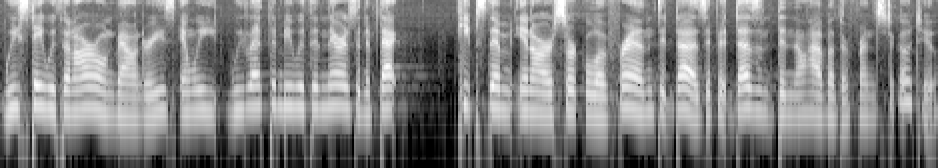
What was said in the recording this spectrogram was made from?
We stay within our own boundaries and we, we let them be within theirs. And if that keeps them in our circle of friends, it does. If it doesn't, then they'll have other friends to go to.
